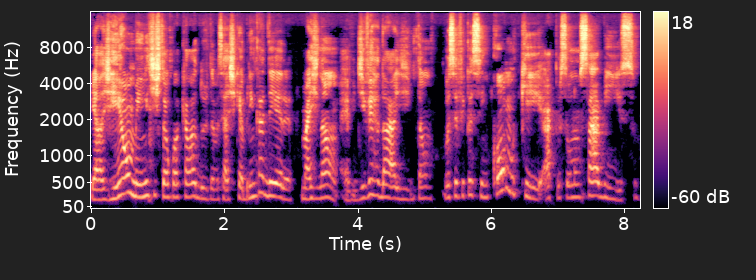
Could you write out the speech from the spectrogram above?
e elas realmente estão com aquela dúvida. Você acha que é brincadeira, mas não, é de verdade. Então você fica assim, como que a pessoa não sabe isso?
